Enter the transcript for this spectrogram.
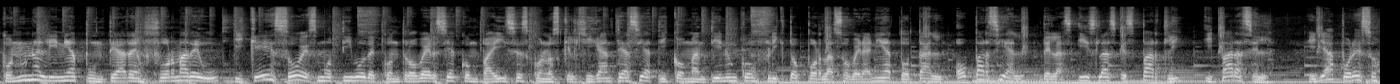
con una línea punteada en forma de U y que eso es motivo de controversia con países con los que el gigante asiático mantiene un conflicto por la soberanía total o parcial de las islas Spratly y Paracel. Y ya por eso.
